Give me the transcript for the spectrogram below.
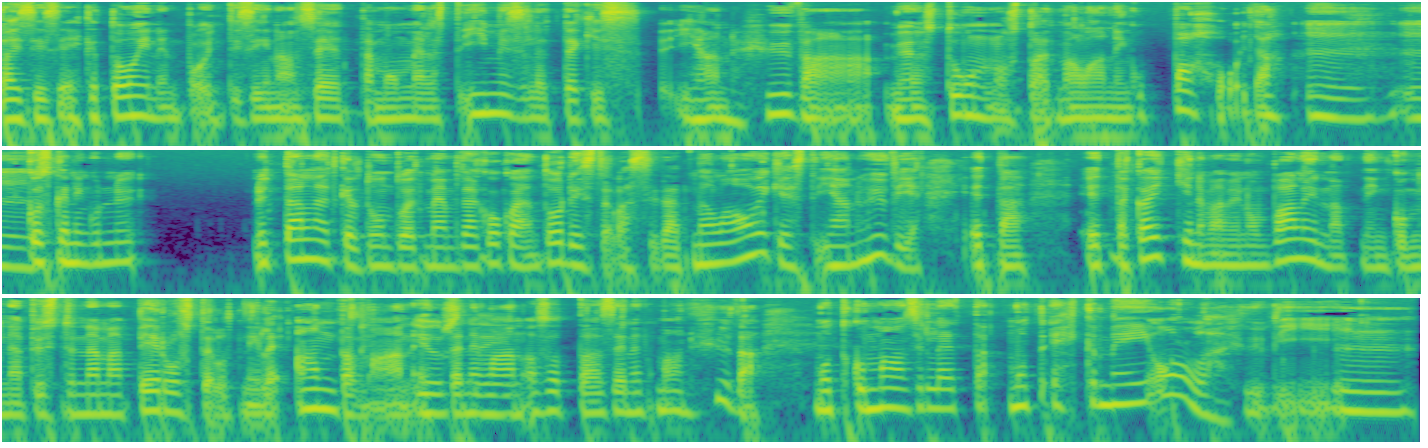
tai siis ehkä toinen pointti siinä on se, että mun mielestä ihmisille tekisi ihan hyvää myös tunnustaa, että me ollaan niin kuin pahoja. Mm, mm. Koska niin kuin nyt, nyt tällä hetkellä tuntuu, että meidän pitää koko ajan todistella sitä, että me ollaan oikeasti ihan hyviä. Että, että kaikki nämä minun valinnat, niin kuin minä pystyn nämä perustelut niille antamaan, Just että ne niin. vaan osoittaa sen, että mä oon hyvä. Mutta kun mä oon silleen, että mutta ehkä me ei olla hyviä. Mm.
